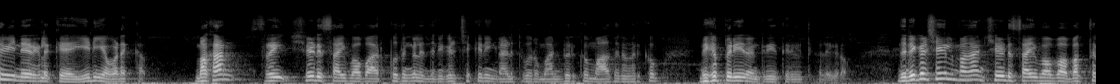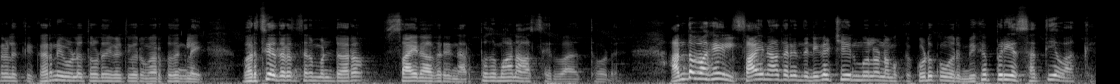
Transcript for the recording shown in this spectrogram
டிவி நேர்களுக்கு இனிய வணக்கம். மகான் ஸ்ரீ ஷிரடி சாய்பாபா அற்புதங்கள் இந்த நிகழ்ச்சிக்கு நீங்கள் அளித்து வரும் அன்பிற்கும் ஆதரவிற்கும் மிகப்பெரிய நன்றியை தெரிவித்துக் கொள்கிறோம். இந்த நிகழ்ச்சியில் மகான் ஷேடு சாய்பாபா பக்தர்களுக்கு கருணை உள்ளத்தோடு நிகழ்த்தி வரும் அற்புதங்களை வரிசை தரிசனம் பண்ணிட்டு வரோம் சாய்நாதரின் அற்புதமான ஆசீர்வாதத்தோடு. அந்த வகையில் சாய்நாதர் இந்த நிகழ்ச்சியின் மூலம் நமக்கு கொடுக்கும் ஒரு மிகப்பெரிய சத்திய வாக்கு.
